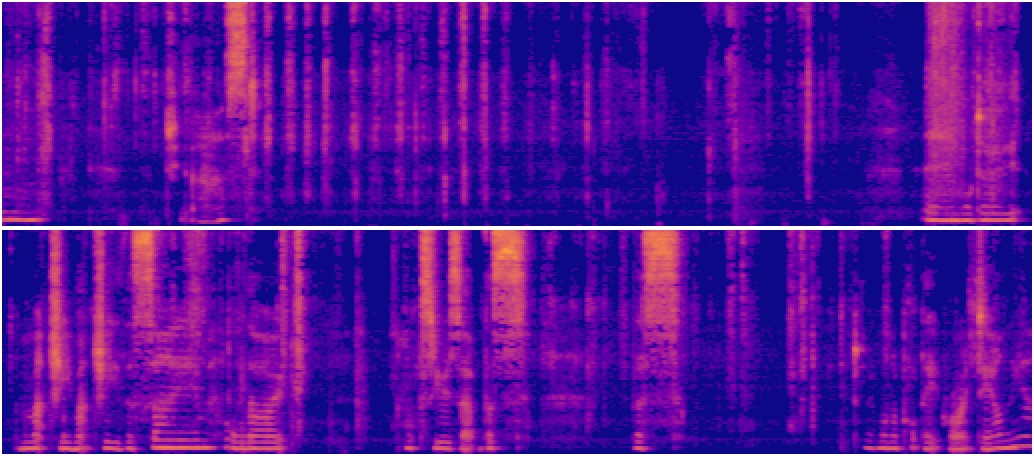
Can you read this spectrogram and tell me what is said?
Mm. And we'll do matchy matchy the same although let's use up this this. Do we want to put that right down there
